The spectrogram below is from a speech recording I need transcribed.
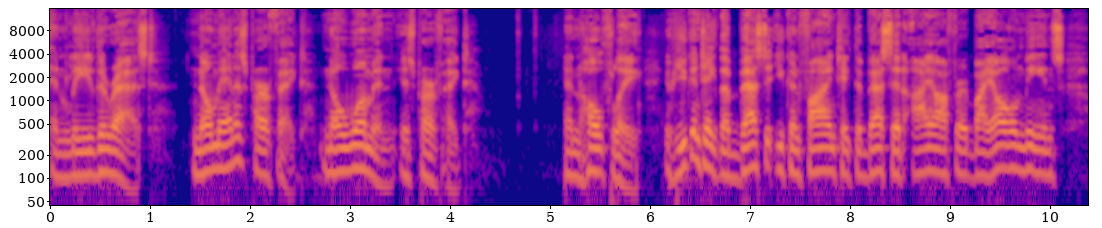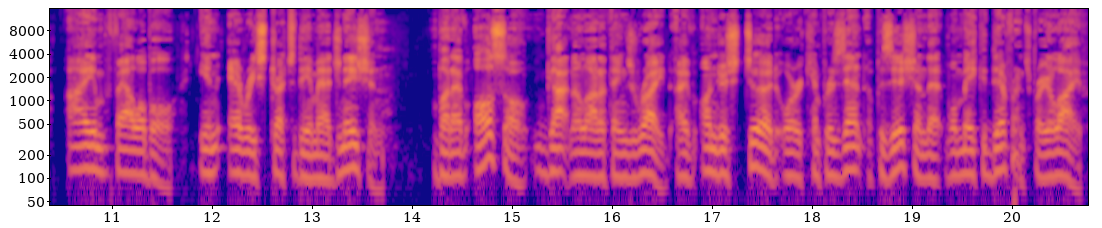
and leave the rest. No man is perfect. No woman is perfect. And hopefully, if you can take the best that you can find, take the best that I offer, by all means, I am fallible in every stretch of the imagination. But I've also gotten a lot of things right. I've understood or can present a position that will make a difference for your life.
